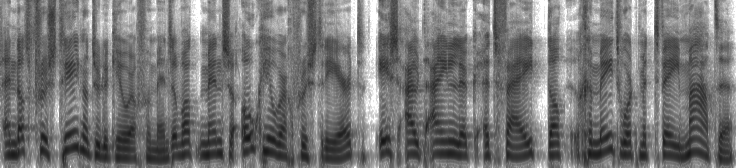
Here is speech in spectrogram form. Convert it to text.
En dat frustreert natuurlijk heel erg veel mensen. Wat mensen ook heel erg frustreert, is uiteindelijk het feit dat gemeten wordt met twee maten.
